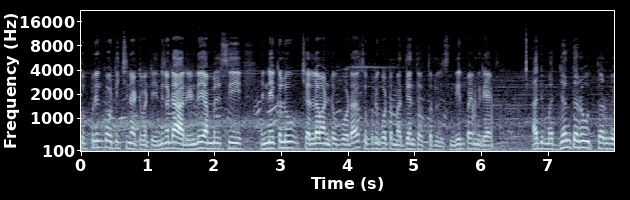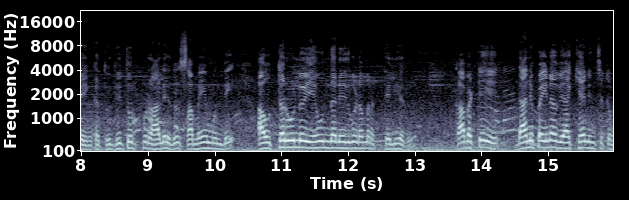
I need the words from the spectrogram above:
సుప్రీంకోర్టు ఇచ్చినటువంటి ఎందుకంటే ఆ రెండు ఎమ్మెల్సీ ఎన్నికలు చెల్లవంటూ కూడా సుప్రీంకోర్టు మధ్యంతర ఉత్తర్వులు ఇచ్చింది. దీనిపై మీ రియాక్షన్? అది మధ్యంతర ఉత్తర్వే. ఇంకా తుది తూర్పు రాలేదు. సమయం ఉంది. ఆ ఉత్తర్వులు ఏముందనేది కూడా మనకు తెలియదు. కాబట్టి దానిపైన వ్యాఖ్యానించటం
